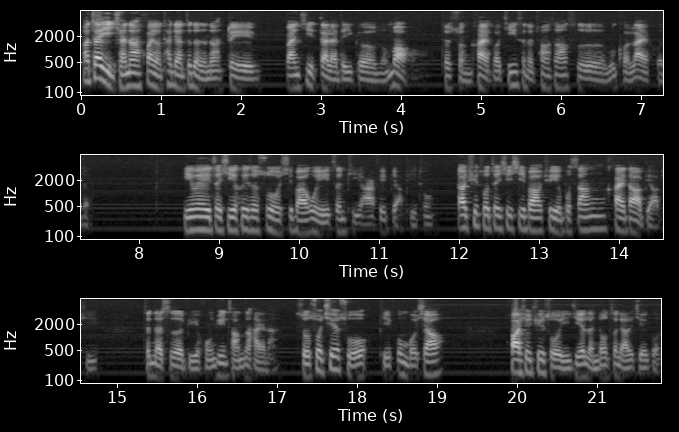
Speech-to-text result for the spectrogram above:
那在以前呢，患有胎点痣的人呢，对斑迹带来的一个容貌的损害和精神的创伤是无可奈何的，因为这些黑色素细胞位于真皮而非表皮中，要去除这些细胞却又不伤害到表皮，真的是比红军长征还难。手术切除，皮肤磨削。化学去除以及冷冻治疗的结果，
